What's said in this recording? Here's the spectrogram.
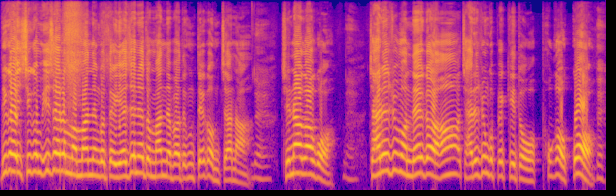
네가 지금 이 사람만 만난 것도 예전에도 만나봐도 운 때가 없잖아. 네. 지나가고 네. 잘해주면 내가 어? 잘해준 것 뺏기도 포가 없고 네.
